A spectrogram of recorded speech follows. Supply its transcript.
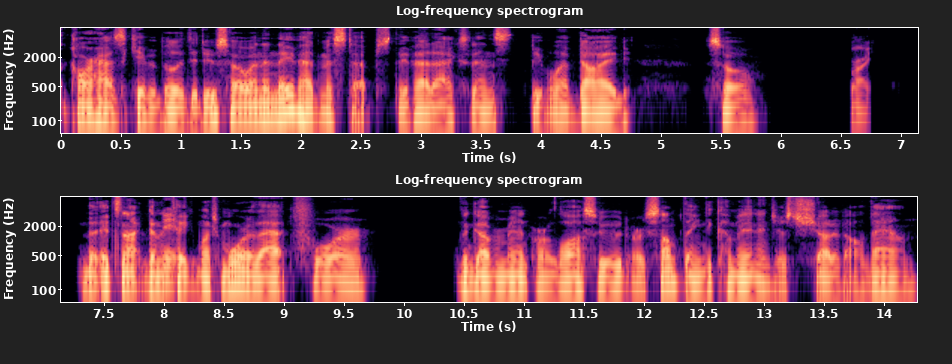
The car has the capability to do so. And then they've had missteps. They've had accidents. People have died. So. Right. It's not going to take much more of that for the government or a lawsuit or something to come in and just shut it all down.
